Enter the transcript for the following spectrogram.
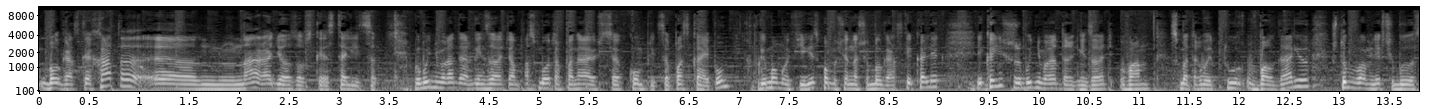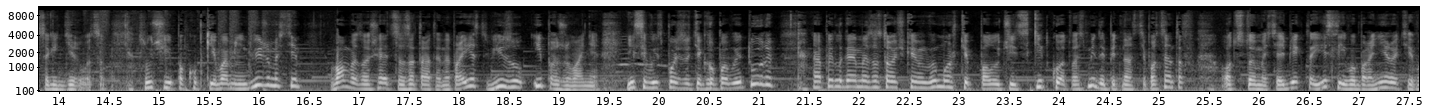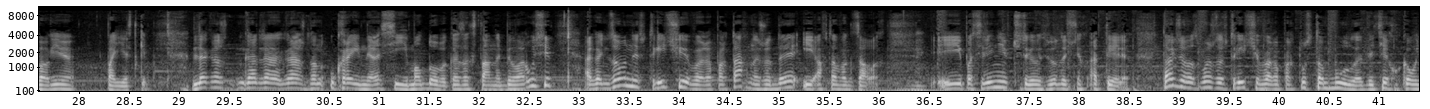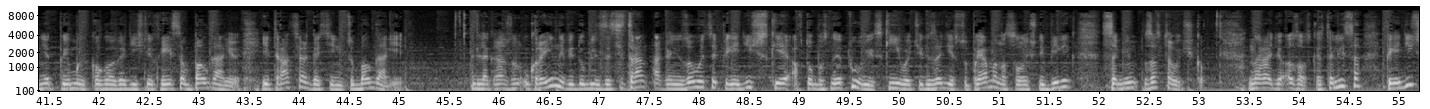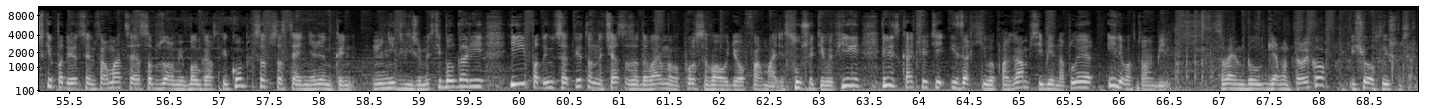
болгарская хата э, на радио Азовская столица. Мы будем рады организовать вам осмотр понравившегося комплекса по скайпу в прямом эфире с помощью наших болгарских коллег. И, конечно же, будем рады организовать вам смотровой тур в Болгарию, чтобы вам легче было сориентироваться. В случае покупки вами недвижимости вам возвращаются затраты на проезд, визу и проживание. Если вы используете групповые туры, э, предлагаемые застройщиками, вы можете получить скидку от 8 до 15% от стоимости объекта, если его бронируете во время поездки. Для граждан Украины, России, Молдовы, Казахстана, Беларуси организованы встречи в аэропортах, на ЖД и автовокзалах и поселения в четырехзвездочных отелях. Также возможны встречи в аэропорту Стамбула для тех, у кого нет прямых круглогодичных рейсов в Болгарию и трансфер в гостиницу Болгарии. Для граждан Украины ввиду близости стран организовываются периодические автобусные туры из Киева через Одессу прямо на Солнечный берег самим застройщиком. На радио «Азовская столица» периодически подается информация с обзорами болгарских комплексов, состояния рынка недвижимости Болгарии и подаются ответы на часто задаваемые вопросы в аудиоформате. Слушайте в эфире или скачивайте из архива программ себе на плеер или в автомобиль. С вами был Герман Первиков. Еще услышимся.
